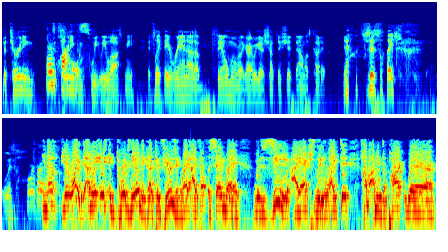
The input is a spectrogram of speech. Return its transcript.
The turning There's the turning holes. completely lost me. It's like they ran out of film and were like, all right, we got to shut this shit down. Let's cut it. You know, it's just like it was horrible. You know, you're right. I mean, it, it, towards the end, it got confusing, right? I felt the same way with Z. I actually liked it. How about? I mean, the part where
